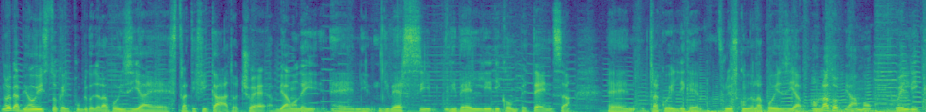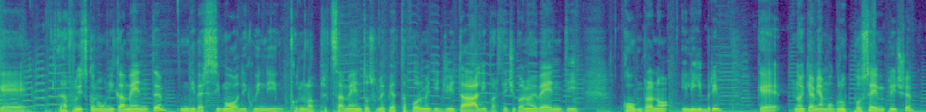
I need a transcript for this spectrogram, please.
Noi abbiamo visto che il pubblico della poesia è stratificato, cioè abbiamo dei eh, di, diversi livelli di competenza eh, tra quelli che fruiscono della poesia. A un lato abbiamo quelli che la fruiscono unicamente in diversi modi, quindi con un apprezzamento sulle piattaforme digitali, partecipano a eventi, comprano i libri, che noi chiamiamo gruppo semplice,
